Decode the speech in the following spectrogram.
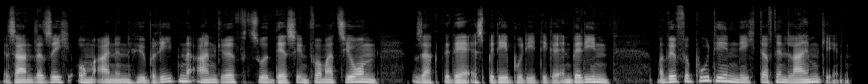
Es handle sich um einen hybriden Angriff zur Desinformation, sagte der SPD-Politiker in Berlin. Man dürfe Putin nicht auf den Leim gehen.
